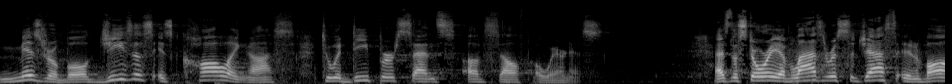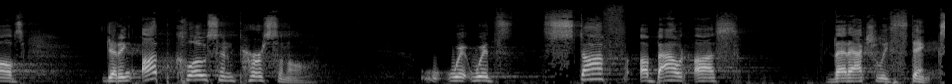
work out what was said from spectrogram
miserable. Jesus is calling us to a deeper sense of self awareness. As the story of Lazarus suggests, it involves getting up close and personal with, with stuff about us that actually stinks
